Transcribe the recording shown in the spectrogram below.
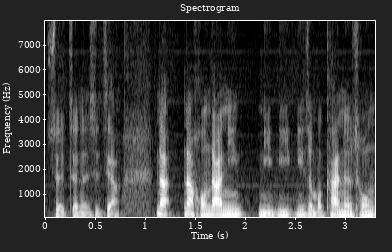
这真的是这样。那那宏达，你你你你怎么看呢？从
